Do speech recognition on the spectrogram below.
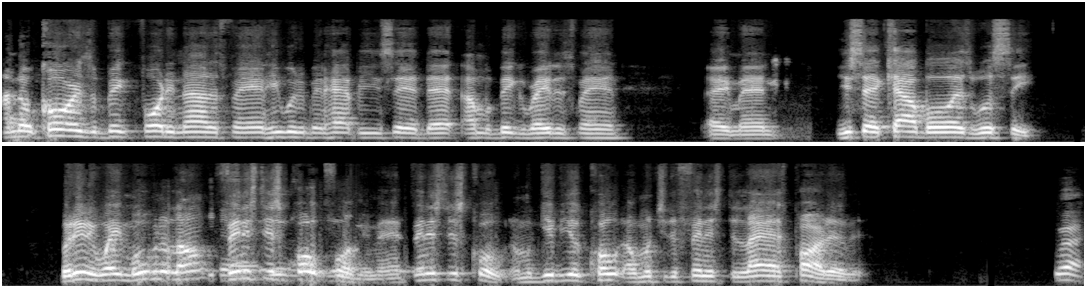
I know Corey's a big 49ers fan. He would have been happy you said that. I'm a big Raiders fan. Hey man, you said Cowboys, we'll see. But anyway, moving along, yeah, finish this yeah, quote for me, man. Finish this quote. I'm gonna give you a quote. I want you to finish the last part of it. Right.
